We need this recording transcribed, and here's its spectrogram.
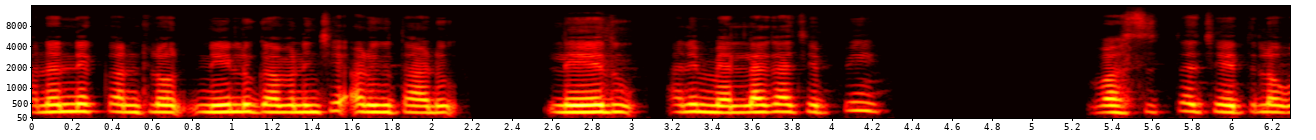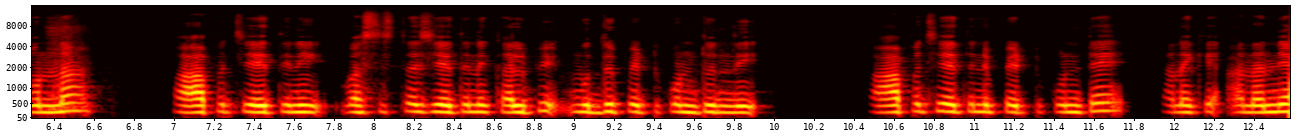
అనన్య కంట్లో నీళ్ళు గమనించి అడుగుతాడు. లేదు అని మెల్లగా చెప్పి వశిష్ఠ చేతిలో ఉన్న పాప చేతిని వశిష్ఠ చేతిని కలిపి ముద్దు పెట్టుకుంటుంది. పాప చేతిని పెట్టుకుంటే తనకి అనన్య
